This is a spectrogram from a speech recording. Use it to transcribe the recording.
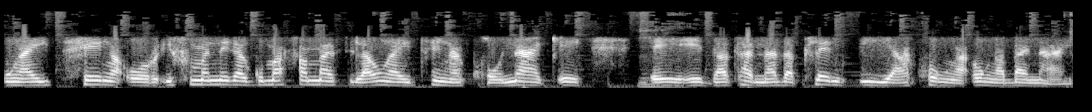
ungayithenga or ifumaneka kuma-pharmacy la ungayithenga khona-ke Mm. Eh, eh that's another plan B yakho ongaba nayo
